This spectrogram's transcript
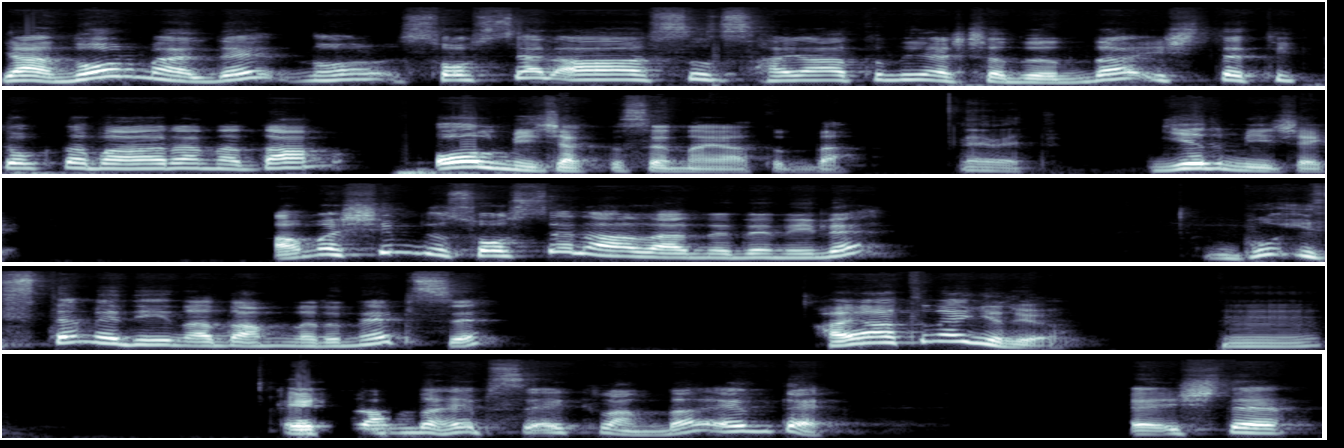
ya normalde no- sosyal ağsız hayatını yaşadığında işte TikTok'ta bağıran adam olmayacaktı senin hayatında. Evet. Girmeyecek. Ama şimdi sosyal ağlar nedeniyle bu istemediğin adamların hepsi hayatına giriyor. Hı. Ekranda hepsi ekranda evde. E işte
